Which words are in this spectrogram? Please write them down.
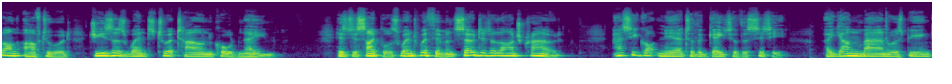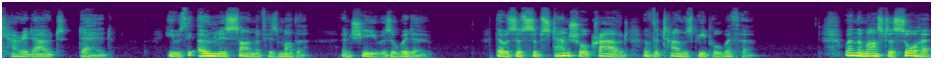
long afterward, Jesus went to a town called Nain. His disciples went with him, and so did a large crowd. As he got near to the gate of the city, a young man was being carried out dead. He was the only son of his mother, and she was a widow. There was a substantial crowd of the townspeople with her. When the master saw her,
